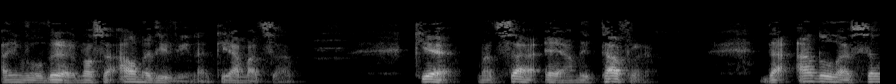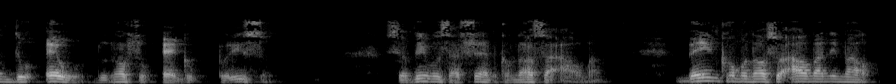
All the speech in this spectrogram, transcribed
a envolver nossa alma divina, que é a matzah, que é, matzah é a metáfora da anulação do eu, do nosso ego. Por isso, servimos Hashem com nossa alma, bem como nossa alma animal,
